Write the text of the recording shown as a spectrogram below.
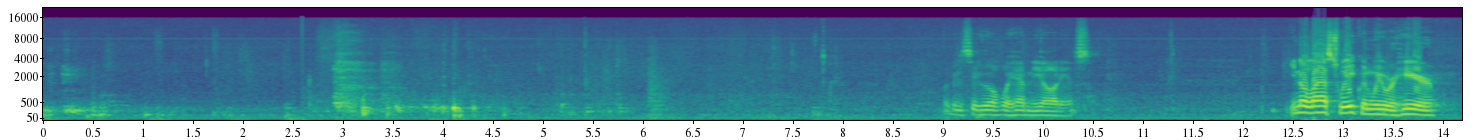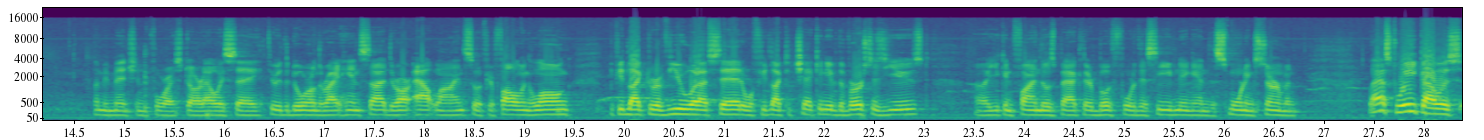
Looking to see who we have in the audience. You know, last week when we were here, let me mention before I start, I always say through the door on the right hand side there are outlines. So if you're following along, if you'd like to review what I've said or if you'd like to check any of the verses used, uh, you can find those back there both for this evening and this morning's sermon. Last week I was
